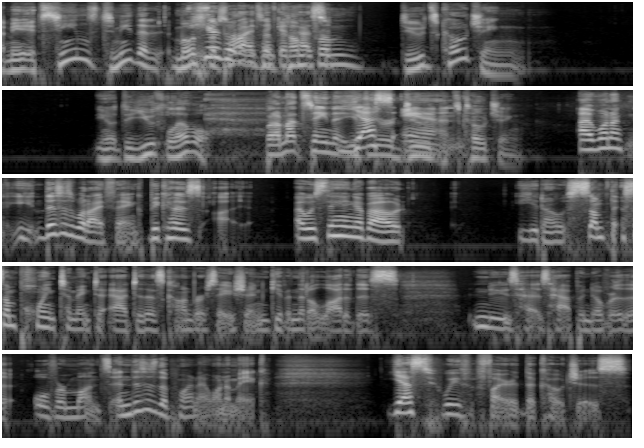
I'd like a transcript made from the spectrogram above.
I mean, it seems to me that most Here's of the problems have come has to- from dudes coaching. You know, at the youth level. But I'm not saying that if Yes, you're a dude and- coaching. I want to. This is what I think because I, I was thinking about, you know, something, some point to make to add to this conversation, given that a lot of this news has happened over the over months, and this is the point I want to make. Yes, we've fired the coaches.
